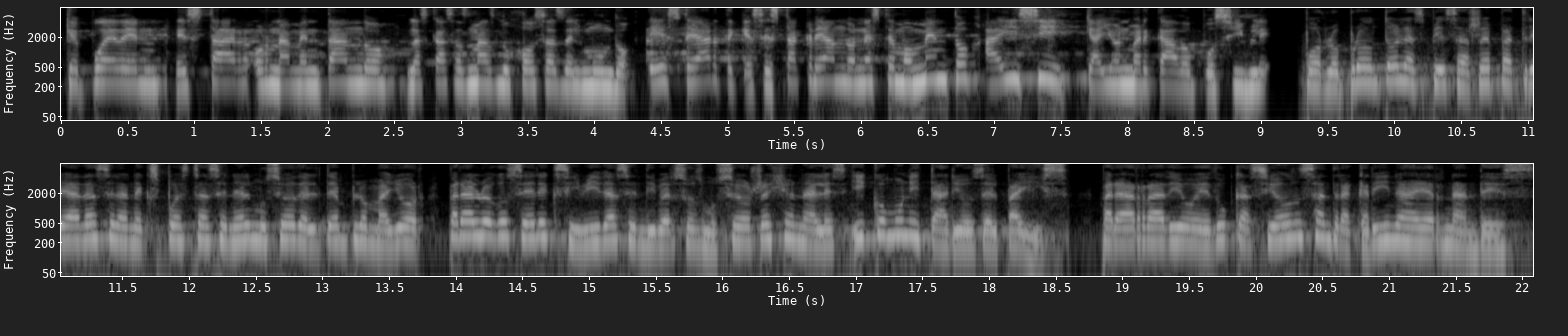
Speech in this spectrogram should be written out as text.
que pueden estar ornamentando las casas más lujosas del mundo. Este arte que se está creando en este momento, ahí sí que hay un mercado posible. Por lo pronto, las piezas repatriadas serán expuestas en el Museo del Templo Mayor para luego ser exhibidas en diversos museos regionales y comunitarios del país. Para Radio Educación, Sandra Karina Hernández.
